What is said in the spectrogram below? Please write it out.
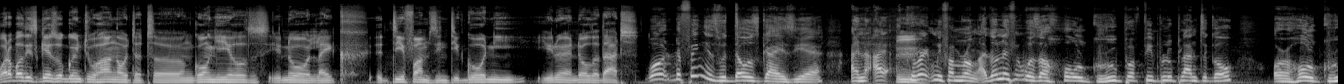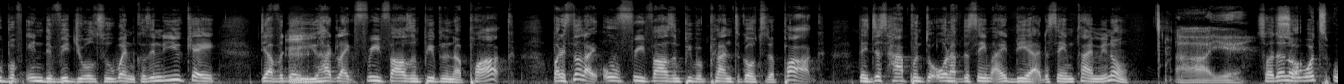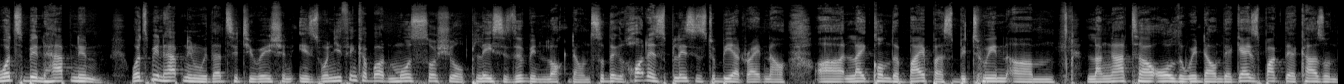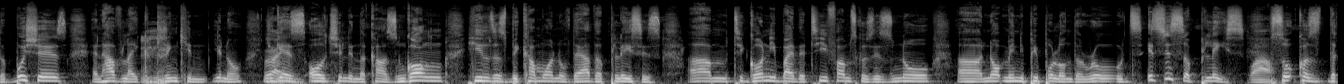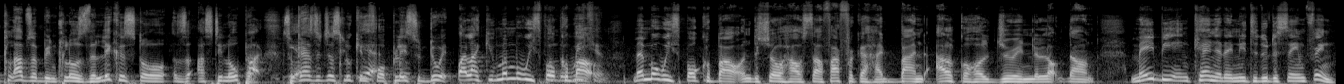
What about these guys who are going to hang out at uh, Ngong Hills, you know, like uh, tea farms in Tigoni, you know, and all of that? Well, the thing is with those guys, yeah, and I correct me if I'm wrong. I don't know if it was a whole group of people who planned to go or a whole group of individuals who went. Because in the UK, the other day you had like three thousand people in a park, but it's not like all three thousand people planned to go to the park. They just happened to all have the same idea at the same time, you know. Ah, yeah. So I don't so know. what's what's been happening what's been happening with that situation is when you think about most social places they've been locked down so the hottest places to be at right now are like on the bypass between um langata all the way down there guys park their cars on the bushes and have like drinking you know you Right. guys all chill in the cars ngong hills has become one of the other places um tigoni by the tea farms because there's no uh not many people on the roads it's just a place Wow. so because the clubs have been closed the liquor stores are still open But, so yeah, guys are just looking yeah. for a place to do it. But like you remember we spoke about weekend. remember we spoke about on the show how South Africa had banned alcohol during the lockdown. Maybe in Kenya they need to do the same thing.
